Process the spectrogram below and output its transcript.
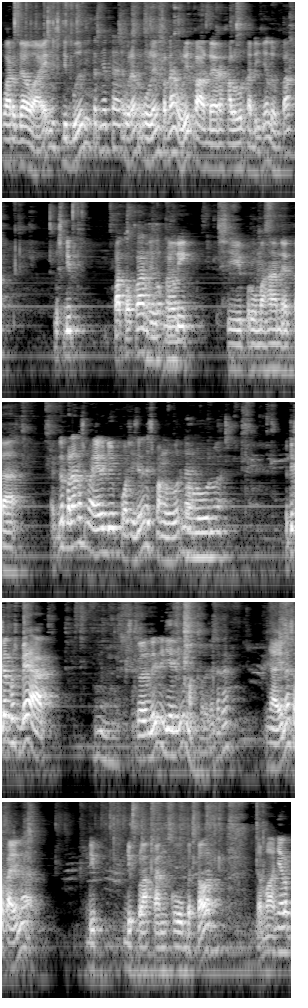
warga wae geus dibeuli ternyata. Urang ulin pernah ulin ka daerah kaluhur kadinya leumpang terus dipatokan itu milik si perumahan eta. Itu padahal geus aya di posisinya geus pangluhurna berarti kan harus beak sekalian ini dia imah kalau kata kan. Nyaina sok ayeuna di dipelakan ku beton dan mau nyerap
